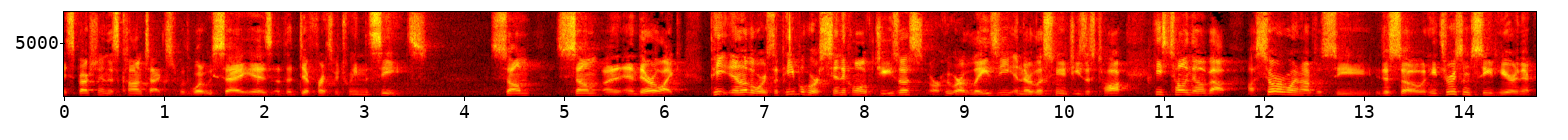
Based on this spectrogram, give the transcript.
especially in this context with what we say is the difference between the seeds. Some some uh, and they're like in other words the people who are cynical of jesus or who are lazy and they're listening to jesus talk he's telling them about a sower went out to seed to sow and he threw some seed here and there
